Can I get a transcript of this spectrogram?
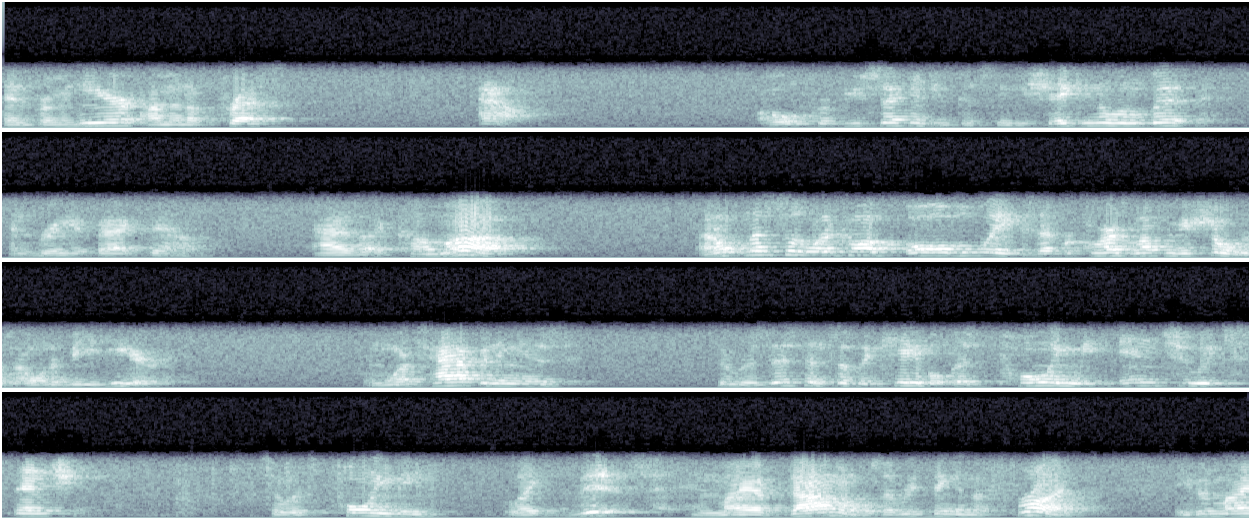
and from here I'm going to press out. Hold for a few seconds, you can see me shaking a little bit, and bring it back down. As I come up, I don't necessarily want to come up all the way, because that requires a lot from your shoulders. I want to be here. And what's happening is the resistance of the cable is pulling me into extension. So it's pulling me like this. And my abdominals, everything in the front, even my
